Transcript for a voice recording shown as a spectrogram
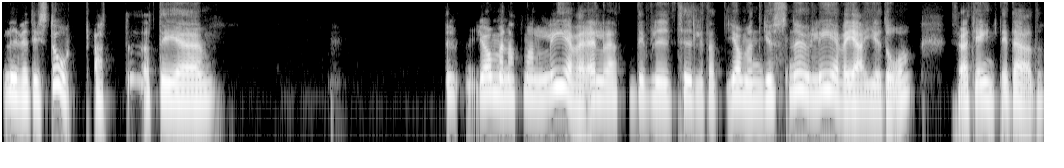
livet i stort. Att, att det är... Ja, men att man lever. Eller att det blir tydligt att ja, men just nu lever jag ju då. För att jag inte är död.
